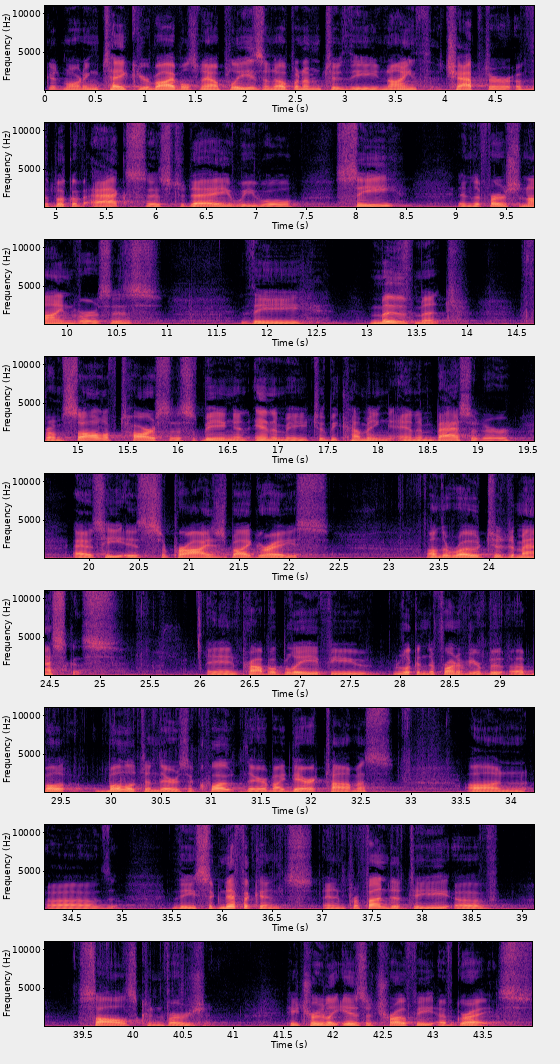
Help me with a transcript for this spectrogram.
Good morning. Take your Bibles now, please, and open them to the ninth chapter of the book of Acts, as today we will see in the first nine verses the movement from Saul of Tarsus being an enemy to becoming an ambassador as he is surprised by grace on the road to Damascus. And probably, if you look in the front of your bu- uh, bu- bulletin, there's a quote there by Derek Thomas on uh, the, significance and profundity of Saul's conversion. He truly is a trophy of grace.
